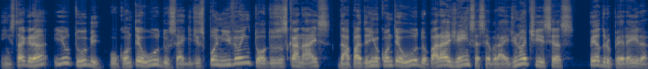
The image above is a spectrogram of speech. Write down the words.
Instagram e YouTube. O conteúdo segue disponível em todos os canais. Da Padrinho Conteúdo para a agência Sebrae de Notícias, Pedro Pereira.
